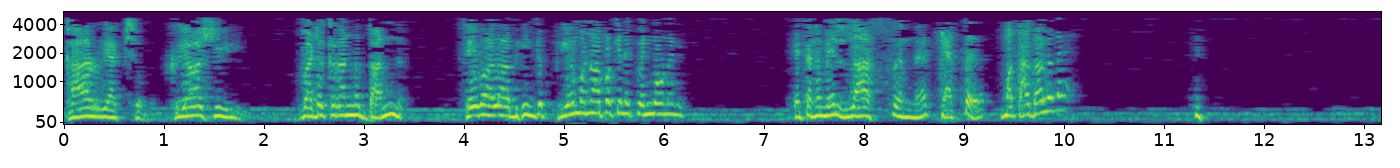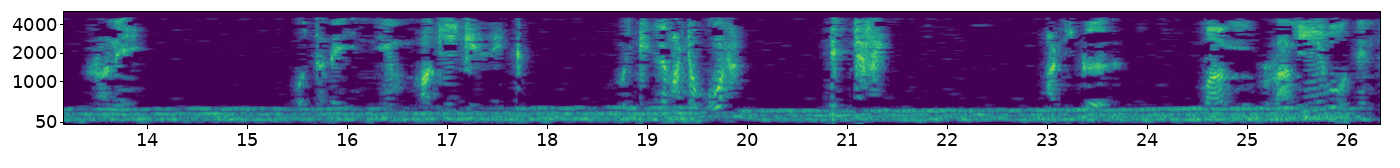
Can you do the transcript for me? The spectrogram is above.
කාර්යක්ෂම ක්‍රියාශීලී වැඩ කරන්න දන්න සේවාලාභීන්ට ප්‍රියමනාප කෙනෙක් වෙන්න ඕනනේ. එතන මේ ලස්සන කැත මට අදාළ නැහැ. මගේ කෙල්ලෙක් ඔය කෙල්ල මට ඕන. එච්චරයි අනික මං රණේව ඔතෙන්ට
